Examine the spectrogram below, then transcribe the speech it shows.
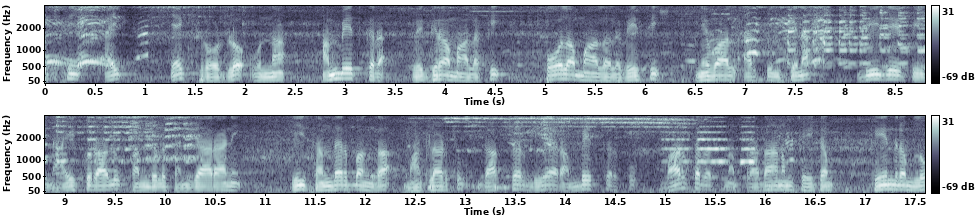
ఎఫ్సిఐ ఎక్స్ రోడ్లో ఉన్న అంబేద్కర్ విగ్రహాలకి పూలమాలలు వేసి నివాళులు అర్పించిన బీజేపీ నాయకురాలు కందుల సంజారాణి ఈ సందర్భంగా మాట్లాడుతూ డాక్టర్ బిఆర్ అంబేద్కర్కు భారతరత్న ప్రదానం చేయటం కేంద్రంలో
